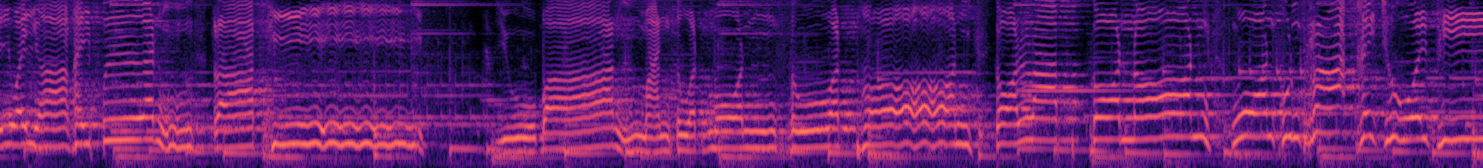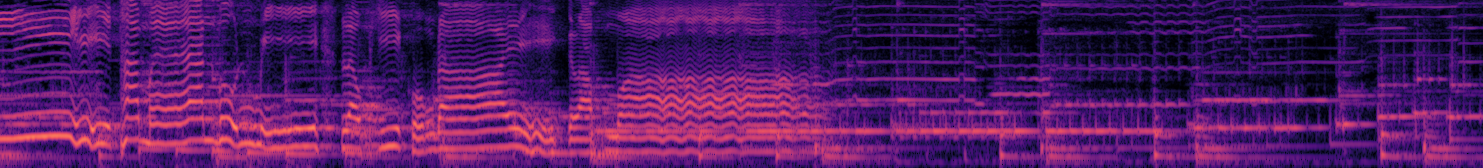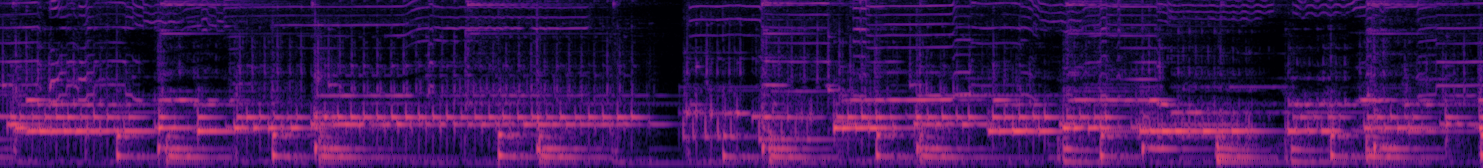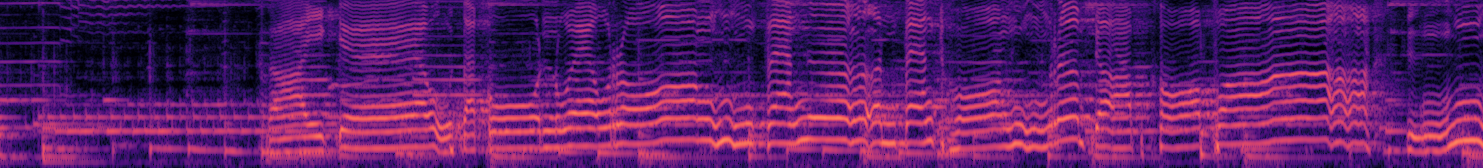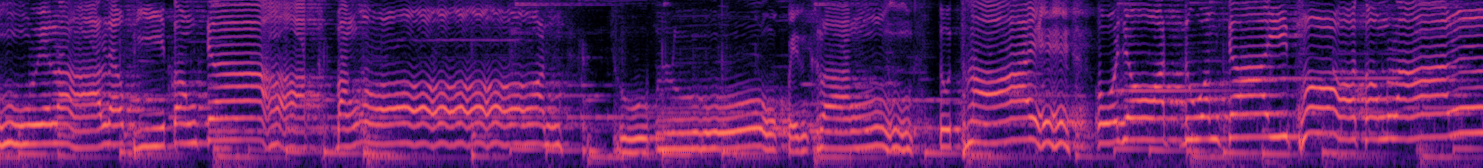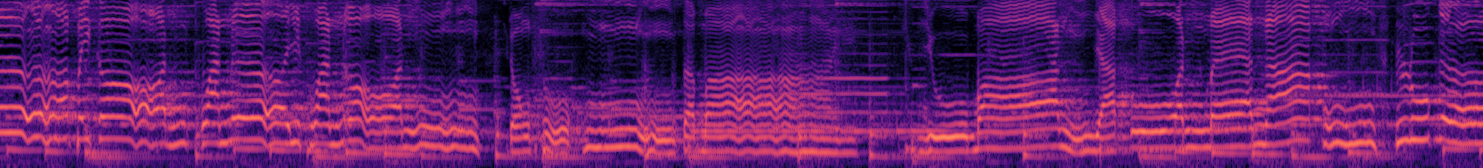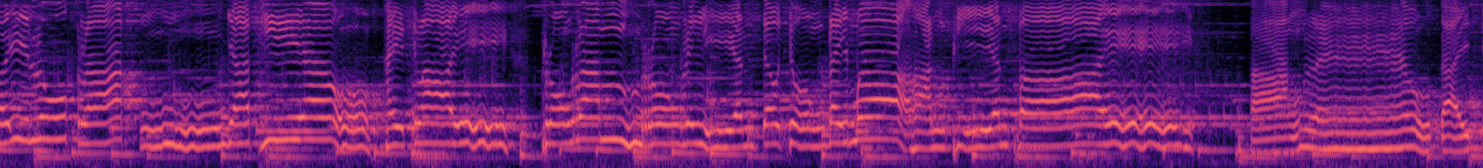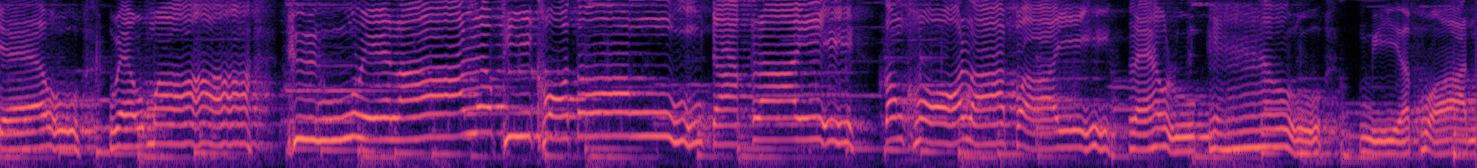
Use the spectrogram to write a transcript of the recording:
ยไว้อย่าให้เปื้อนราคี อยู่บ้านมันสวดมนต์สวดพรก่อนหลับก่อนนอนวอนคุณพระให้ช่วยพี่ ถ้าแมนบุญมี แล้วพี่คงได้กลับมา ได้แก้วตะโกนแววร้องแสงเงินแสงทองเริ่มจับขอบฟ้า ถึงเวลาแล้วพี่ต้องจากบังอ่อนชูบลูกเป็นครั้ง สุดท้าย โอยอดดวงใจพ่อต้องลาไปก่อน ควันเอ้ยควันอ่อน จงสุขสบาย อยู่บ้านอย่ากวนแม่นัก ลูกเอ๋ยลูกรัก อย่าเที่ยวให้ไกล โรงรำโรงเรียนเจ้าจงได้มาหันเพียนไป ต่างแล้วไก่แก้ว แววมา ถึงเวลาแล้วพี่ขอต้องจากไกล ต้องขอลาไป แล้วลูกแก้ว เมียขวัญ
